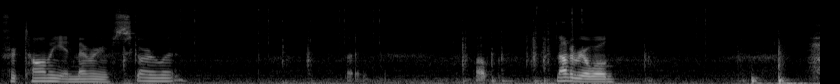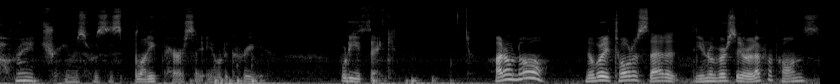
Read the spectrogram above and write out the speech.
For Tommy in memory of Scarlet. But Oh, not a real world. How many dreams was this bloody parasite able to create? What do you think? I don't know. Nobody told us that at the University of Leprechauns.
